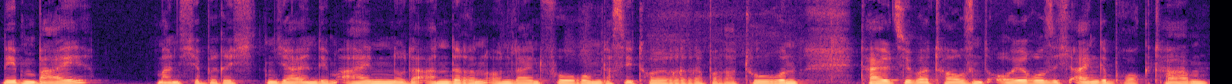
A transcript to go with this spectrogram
Nebenbei Manche berichten ja in dem einen oder anderen Online-Forum, dass sie teure Reparaturen, teils über 1000 Euro, sich eingebrockt haben,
